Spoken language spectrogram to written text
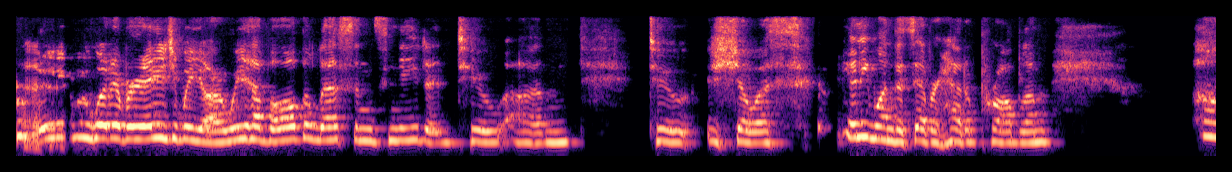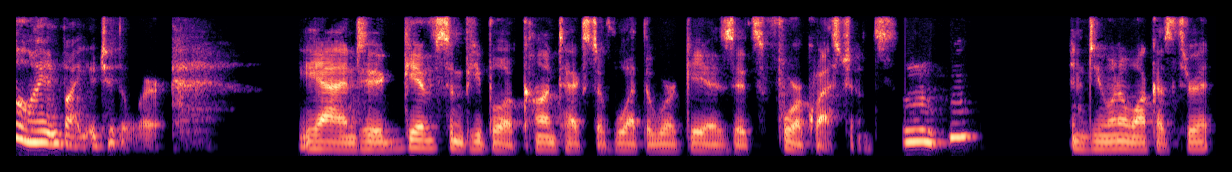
whatever age we are. We have all the lessons needed to um, to show us. Anyone that's ever had a problem, oh, I invite you to the work. Yeah, and to give some people a context of what the work is, it's four questions. Mm-hmm. And do you want to walk us through it?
